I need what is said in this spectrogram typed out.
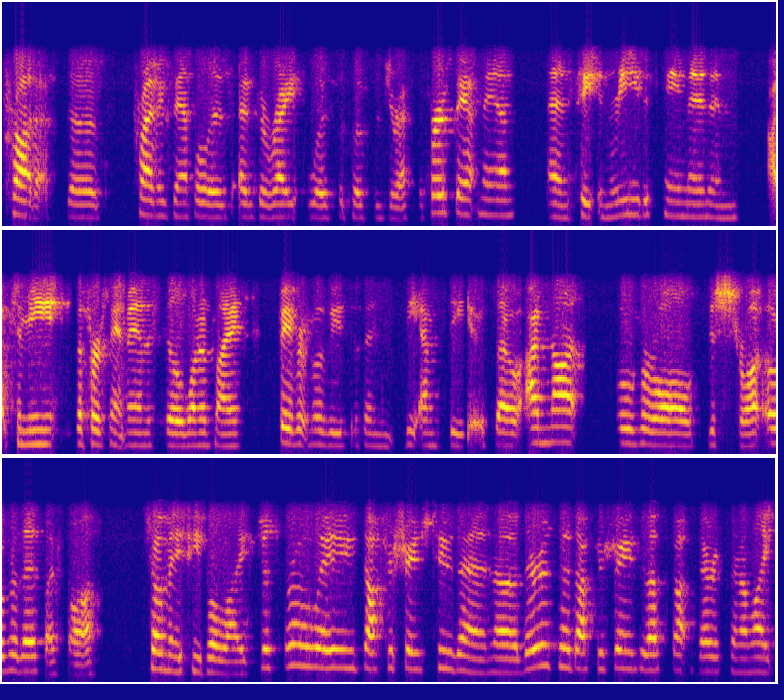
product. The prime example is Edgar Wright was supposed to direct the first Ant Man, and Peyton Reed came in, and uh, to me, the first Ant Man is still one of my favorite movies within the MCU. So I'm not overall distraught over this. I saw so many people like just throw away Doctor Strange 2 then. Uh, there is no Doctor Strange without Scott Derrickson. I'm like,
